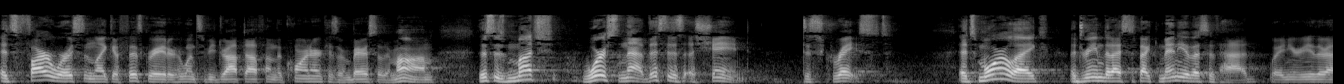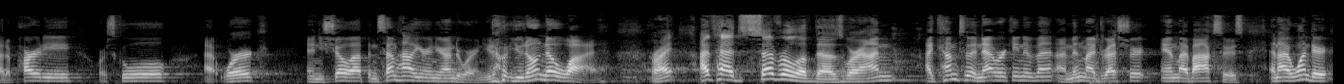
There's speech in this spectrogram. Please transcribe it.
It's far worse than like a fifth grader who wants to be dropped off on the corner because they're embarrassed of their mom. This is much worse than that. This is ashamed, disgraced. It's more like a dream that I suspect many of us have had when you're either at a party or school, at work, and you show up and somehow you're in your underwear and you don't, you don't know why, right? I've had several of those where I'm, I come to a networking event, I'm in my dress shirt and my boxers, and I wonder,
